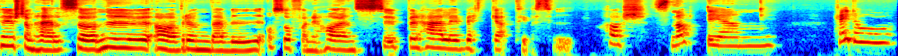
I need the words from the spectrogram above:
hur som helst, så nu avrundar vi och så får ni ha en superhärlig vecka tills vi hörs snart igen. Hej då!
